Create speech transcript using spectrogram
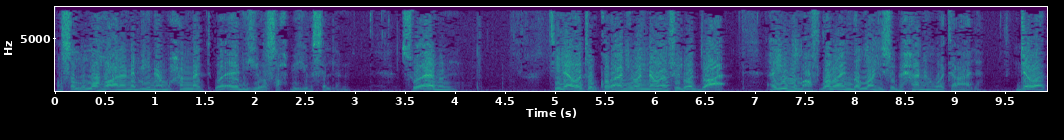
وصلى الله على نبينا محمد وآله وصحبه وسلم. سؤال تلاوة القرآن والنوافل والدعاء أيهم أفضل عند الله سبحانه وتعالى؟ جواب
